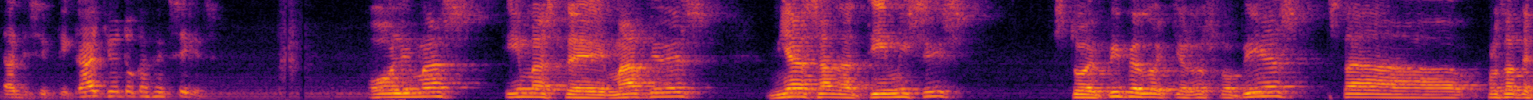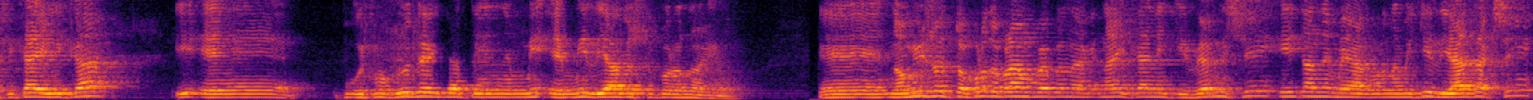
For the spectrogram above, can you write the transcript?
αντισηπτικά και ούτω καθεξής. Όλοι μας είμαστε μάρτυρες μιας ανατίμησης στο επίπεδο κερδοσκοπίας στα προστατευτικά υλικά ε, που χρησιμοποιούνται για την μη, ε, μη διάδοση του κορονοϊού. Ε, νομίζω ότι το πρώτο πράγμα που έπρεπε να, να έχει κάνει η κυβέρνηση ήταν με αγρονομική διάταξη,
